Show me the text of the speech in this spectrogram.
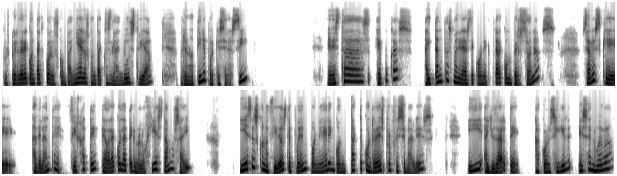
pues, perder el contacto con los compañeros, contactos de la industria, pero no tiene por qué ser así. En estas épocas hay tantas maneras de conectar con personas, sabes que adelante, fíjate que ahora con la tecnología estamos ahí. Y esos conocidos te pueden poner en contacto con redes profesionales y ayudarte a conseguir esa nueva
